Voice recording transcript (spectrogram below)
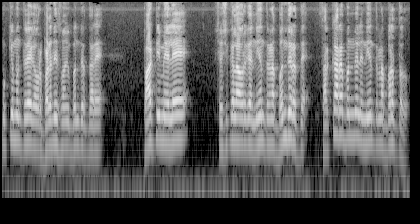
ಮುಖ್ಯಮಂತ್ರಿಯಾಗಿ ಅವರು ಪಳನಿಸ್ವಾಮಿ ಬಂದಿರ್ತಾರೆ. ಪಾರ್ಟಿ ಮೇಲೆ ಶಶಿಕಲಾ ಅವರಿಗೆ ನಿಯಂತ್ರಣ ಬಂದಿರುತ್ತೆ. ಸರ್ಕಾರ ಬಂದ ಮೇಲೆ ನಿಯಂತ್ರಣ ಬರುತ್ತದು.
